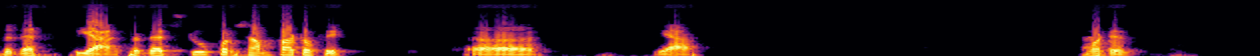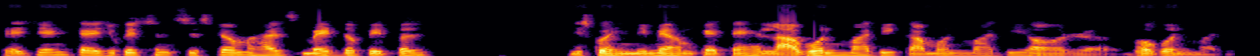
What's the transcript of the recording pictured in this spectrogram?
so that's yeah so that's true for some part of it uh, yeah what else present education system has made the people जिसको हिंदी में हम कहते हैं लाभोन्मादी कामोन्मादी और भोगोन्मादी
